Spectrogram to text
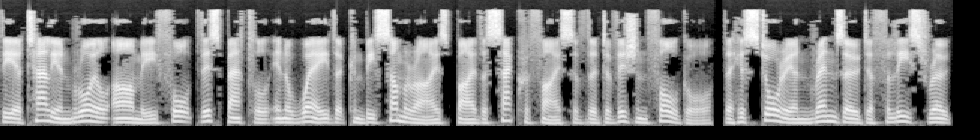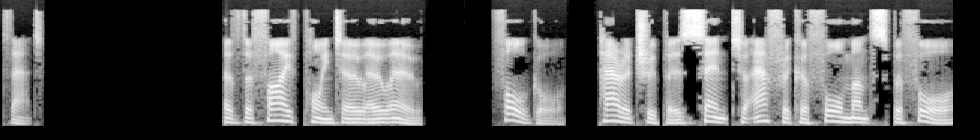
The Italian Royal Army fought this battle in a way that can be summarized by the sacrifice of the Division Folgore. The historian Renzo de Felice wrote that of the 5.000 Folgore paratroopers sent to Africa four months before,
